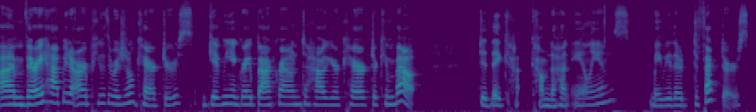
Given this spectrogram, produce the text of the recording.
I'm very happy to RP with original characters. Give me a great background to how your character came about. Did they c- come to hunt aliens? Maybe they're defectors.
